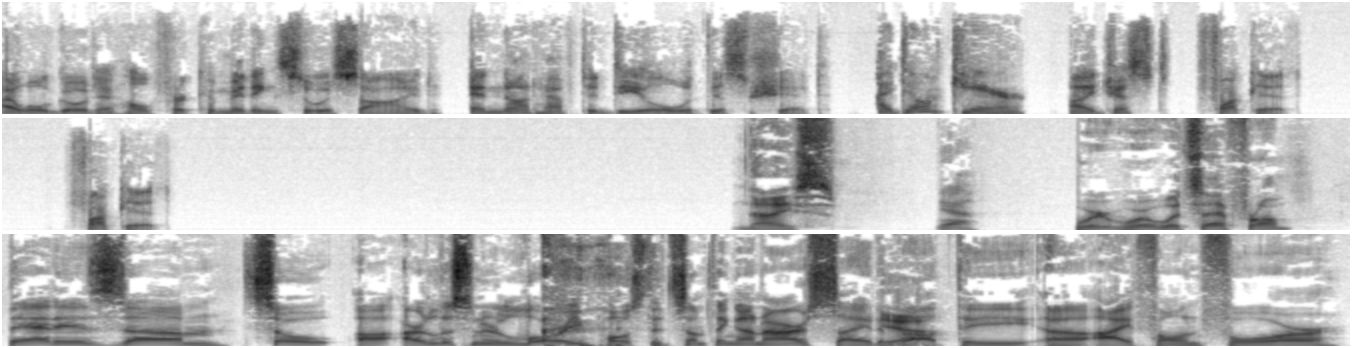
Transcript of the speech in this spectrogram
I will go to hell for committing suicide, and not have to deal with this shit. I don't care. I just, fuck it. Fuck it. Nice. Yeah. Where, where? What's that from? That is um, so. Uh, our listener Lori posted something on our site Yeah. about the uh, iPhone 4,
